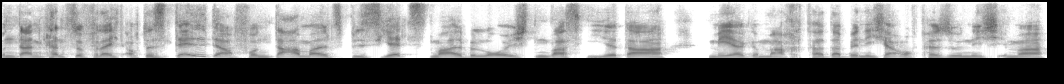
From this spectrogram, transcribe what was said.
Und dann kannst du vielleicht auch das Delta von damals bis jetzt mal beleuchten, was ihr da mehr gemacht habt. Da bin ich ja auch persönlich immer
